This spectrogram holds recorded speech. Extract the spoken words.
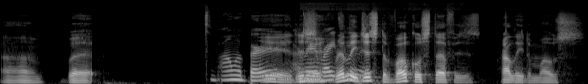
Um, but I'm a bird. yeah, just right really to it. just the vocal stuff is probably the most.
